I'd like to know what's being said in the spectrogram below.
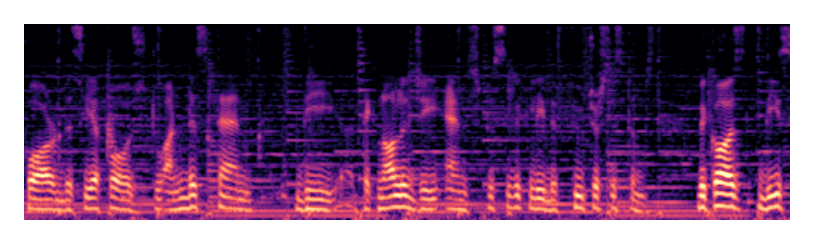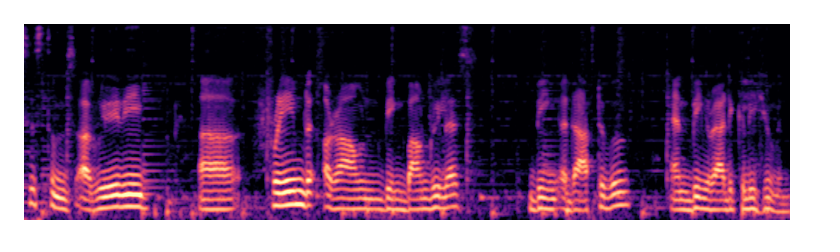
for the CFOs to understand the technology and specifically the future systems because these systems are really uh, framed around being boundaryless, being adaptable, and being radically human,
